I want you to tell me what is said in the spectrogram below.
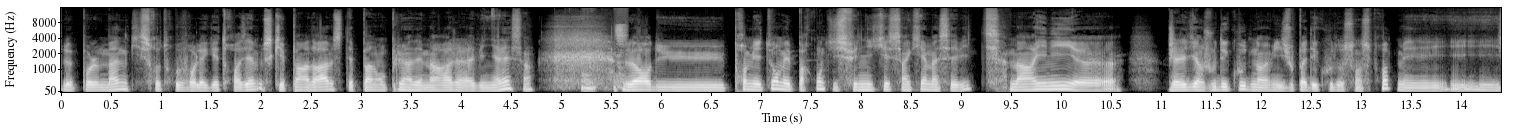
le poleman, qui se retrouve relégué troisième, ce qui est pas un drame, c'était pas non plus un démarrage à la Vignales hein, lors du premier tour, mais par contre il se fait niquer cinquième assez vite. Marini, euh, j'allais dire joue des coudes, non, il joue pas des coudes au sens propre, mais il,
